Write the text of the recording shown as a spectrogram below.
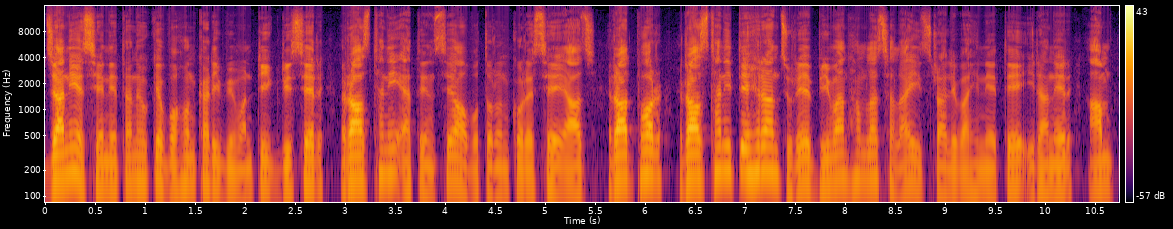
জানিয়েছে, নেতানিয়াহুকে বহনকারী বিমানটি গ্রিসের রাজধানী অ্যাথেন্সে অবতরণ করেছে। আজ রাতভর রাজধানী তেহরান জুড়ে বিমান হামলা চালায় ইসরায়েলি বাহিনীতে ইরানের আর্মড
